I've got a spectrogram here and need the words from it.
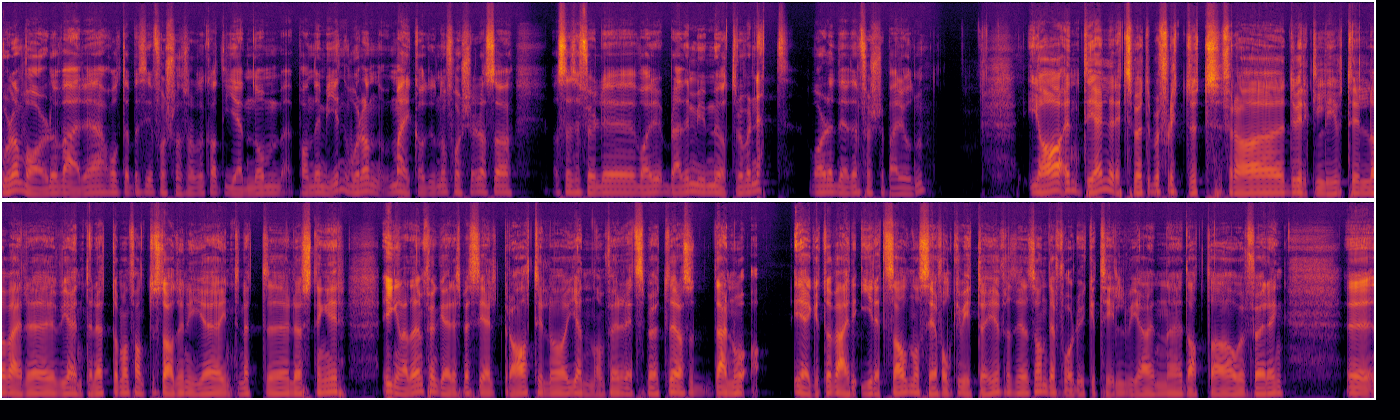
hvordan var, det å være holdt jeg på å si, forsvarsadvokat gjennom pandemien? Hvordan Merka du noen forskjell? Altså, Altså Selvfølgelig var, ble det mye møter over nett. Var det det den første perioden? Ja, en del rettsmøter ble flyttet fra det virkelige liv til å være via internett, og man fant jo stadig nye internettløsninger. Ingen av dem fungerer spesielt bra til å gjennomføre rettsmøter. Altså, det er noe eget å være i rettssalen og se folk i hvitøyet, for å si det sånn. Det får du ikke til via en eh, dataoverføring. Eh,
